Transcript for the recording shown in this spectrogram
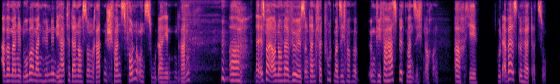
Aber meine Dobermann-Hündin, die hatte dann noch so einen Rattenschwanz von und zu da hinten dran. Oh, da ist man auch noch nervös und dann vertut man sich noch, irgendwie verhaspelt man sich noch und ach je. Gut, aber es gehört dazu.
